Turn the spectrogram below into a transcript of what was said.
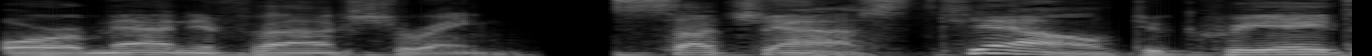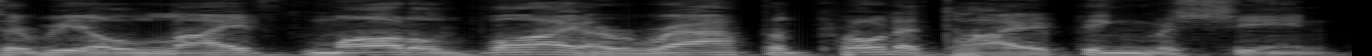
or manufacturing, such as STL to create a real-life model via rapid prototyping machine.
